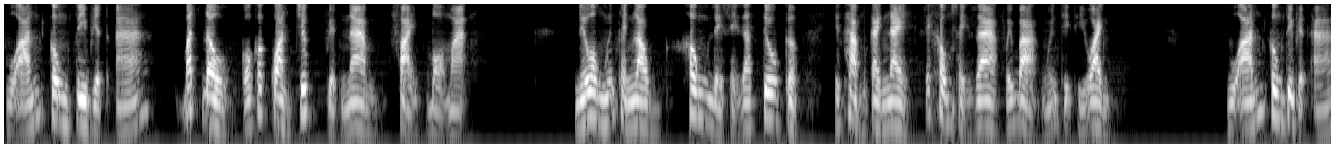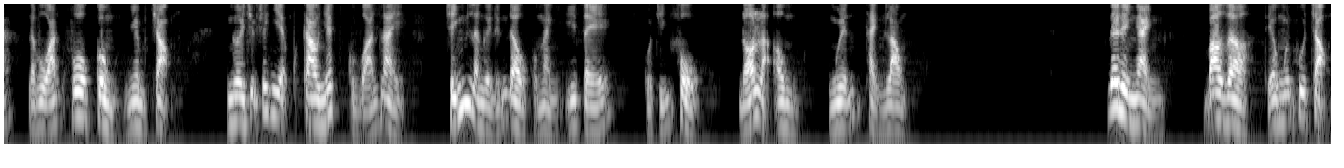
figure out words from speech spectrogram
vụ án công ty Việt Á bắt đầu có các quan chức Việt Nam phải bỏ mạng. Nếu ông Nguyễn Thành Long không để xảy ra tiêu cực thì thảm cảnh này sẽ không xảy ra với bà Nguyễn Thị Thúy Oanh. Vụ án công ty Việt Á là vụ án vô cùng nghiêm trọng. Người chịu trách nhiệm cao nhất của vụ án này chính là người đứng đầu của ngành y tế của chính phủ, đó là ông Nguyễn Thành Long. Đây là hình ảnh bao giờ thì ông Nguyễn Phú Trọng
